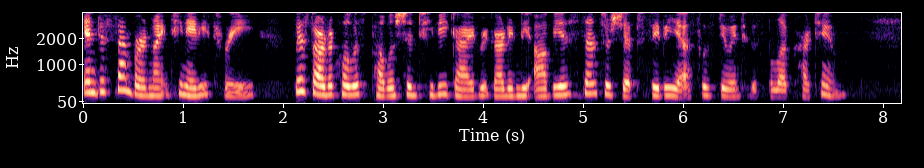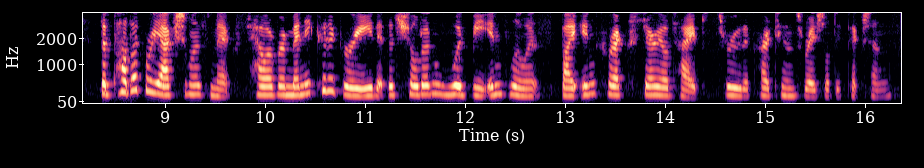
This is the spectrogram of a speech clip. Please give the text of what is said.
In December 1983, This article was published in TV Guide regarding the obvious censorship CBS was doing to this beloved cartoon. The public reaction was mixed, however many could agree that the children would be influenced by incorrect stereotypes through the cartoon's racial depictions.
